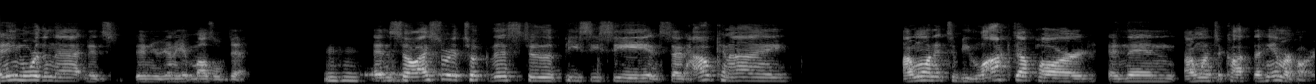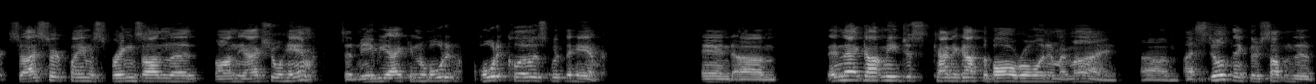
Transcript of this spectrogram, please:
any more than that, and it's and you're going to get muzzle dip. Mhm. And so I sort of took this to the PCC and said, how can I? I want it to be locked up hard, and then I want to cock the hammer hard. So I started playing with springs on the on the actual hammer. Said maybe I can hold it hold it closed with the hammer, and um, and that got me just kind of got the ball rolling in my mind. Um, I still think there's something to,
